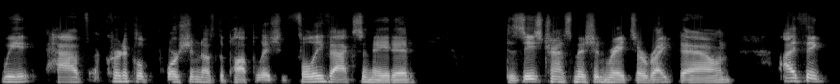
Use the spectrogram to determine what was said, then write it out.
we have a critical portion of the population fully vaccinated, disease transmission rates are right down. I think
